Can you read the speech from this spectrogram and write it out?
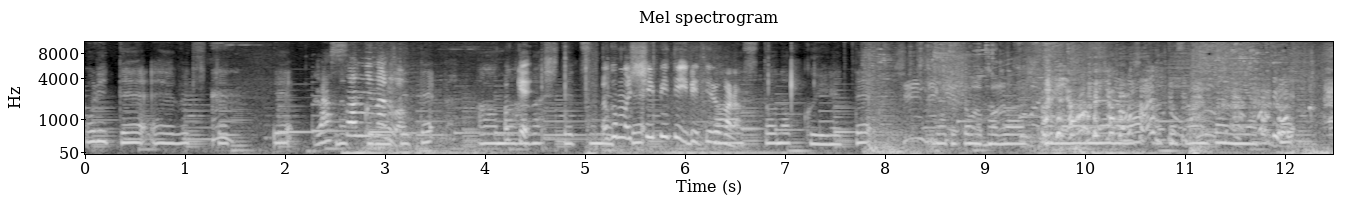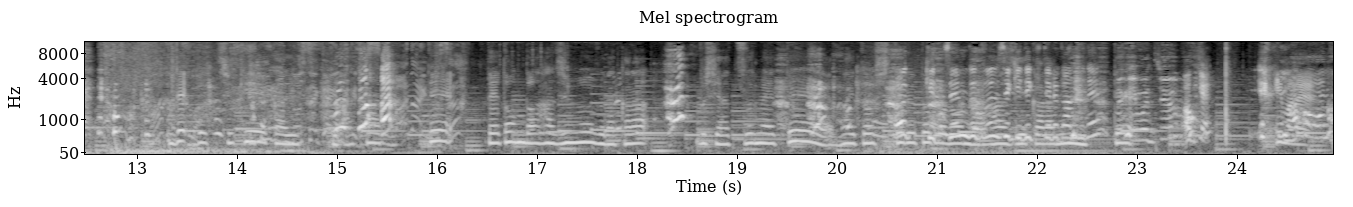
う。降りて、えー、武器取ってラッサンになるわてアーマオッケー。ー剥がして詰め僕もて CPT 入れてるから。ファーストノック入れてナルトもカバーしてもらいながらあと3ターンやってでぶっち警戒して当たって でどんどん端ムーブだから武士集めてファイトしてるとこオッケー。全部分析できてる感じね。オッケ今ね魔法の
